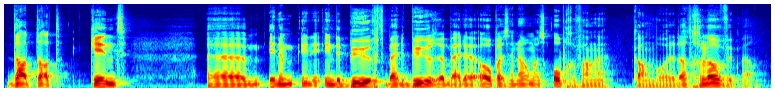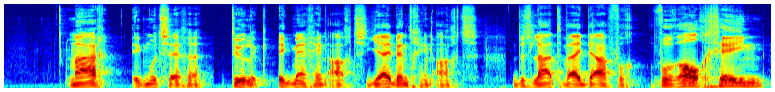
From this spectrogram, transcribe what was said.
dat dat kind ehm, in, in, in de buurt, bij de buren, bij de opa's en oma's opgevangen kan worden. Dat geloof ik wel. Maar ik moet zeggen, tuurlijk, ik ben geen arts, jij bent geen arts. Dus laten wij daar voor, vooral geen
